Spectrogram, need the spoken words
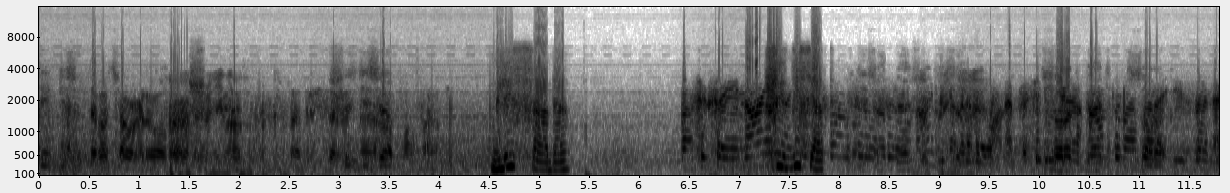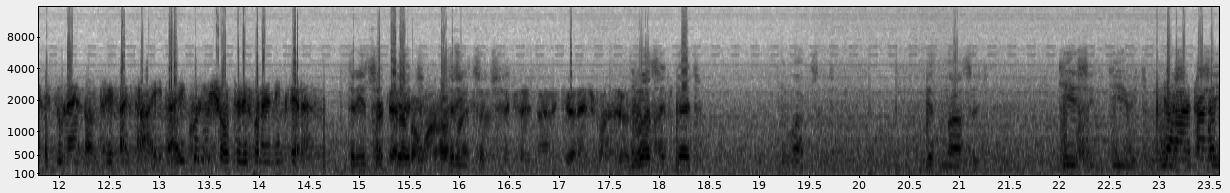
70. Хорошо, не надо пока. 60. Глиссада. 1689. 60. Тридцать пять, тридцать, двадцать пять, двадцать, пятнадцать, десять, девять, восемь, семь,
